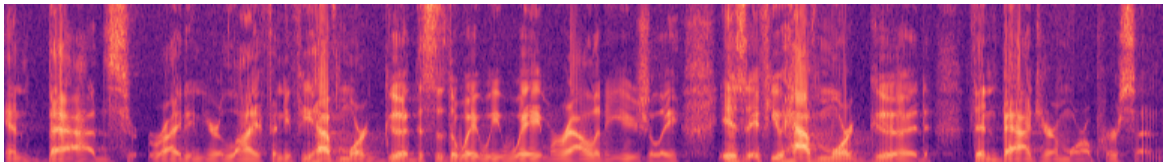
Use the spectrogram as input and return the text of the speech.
and bads, right, in your life. And if you have more good, this is the way we weigh morality usually, is if you have more good than bad, you're a moral person.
